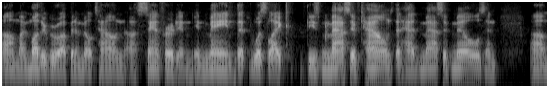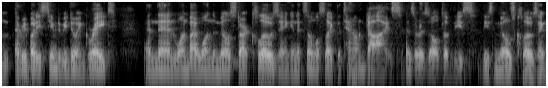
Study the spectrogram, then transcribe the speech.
Um, my mother grew up in a mill town, uh, Sanford in, in Maine, that was like these massive towns that had massive mills, and um, everybody seemed to be doing great. And then one by one, the mills start closing, and it's almost like the town dies as a result of these these mills closing.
